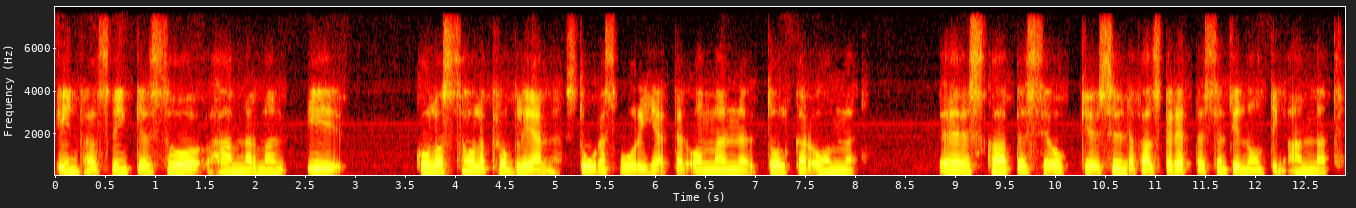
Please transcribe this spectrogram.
infallsvinkel så hamnar man i kolossala problem, stora svårigheter om man tolkar om eh, skapelse och syndafallsberättelsen till någonting annat.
